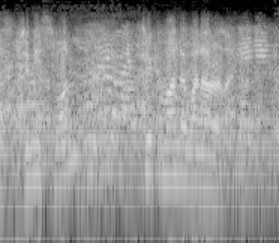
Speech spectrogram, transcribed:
is Jimmy Swan, 2 Commander 1 Hour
